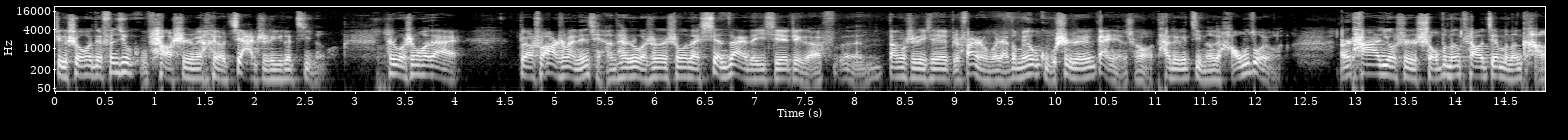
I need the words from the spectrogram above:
这个社会对分析股票是认为很有价值的一个技能。他如果生活在，不要说二十万年前，他如果说生活在现在的一些这个呃当时的一些比如发展中国家都没有股市这个概念的时候，他这个技能就毫无作用了。而他又是手不能挑，肩不能扛，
